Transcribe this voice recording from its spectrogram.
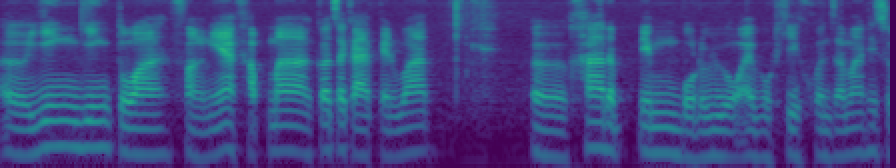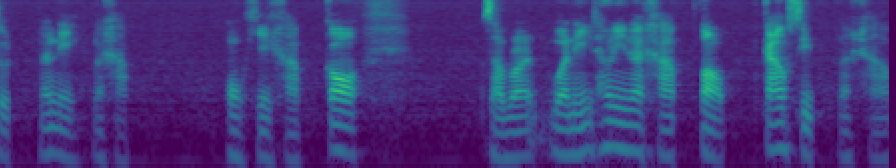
เออยิ่งยิ่งตัวฝั่งนี้ครับมากก็จะกลายเป็นว่าเอ่อค่า m บวก w i บวก t ควรจะมากที่สุดนั่นเองนะครับ โอเคครับ ก็สำหรับวันนี้เท่านี้นะครับ ตอบ 90 นะครับ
